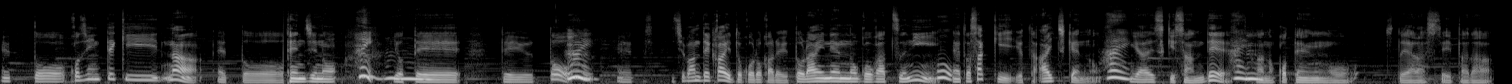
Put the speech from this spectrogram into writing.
えっと個人的な、えっと、展示のはい。予定でいうと、はい。えっと一番でかいところから言うと来年の5月にえっと、さっき言った愛知県のはい。ギャラスキさんで、はい。あの個展をちょっとやらせていただ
